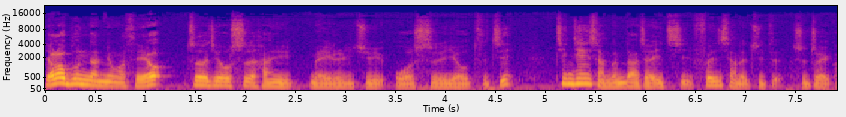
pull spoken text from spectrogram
여러분 안녕하세요. 这就是韩语每日一句我是柚子鸡今天想跟大家一起分享的句子是这个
